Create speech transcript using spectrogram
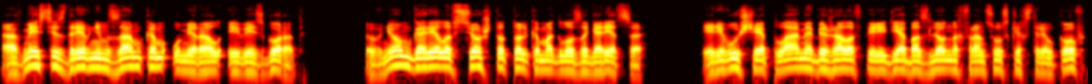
А вместе с древним замком умирал и весь город. В нем горело все, что только могло загореться, и ревущее пламя бежало впереди обозленных французских стрелков,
